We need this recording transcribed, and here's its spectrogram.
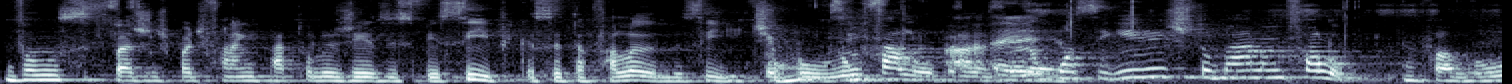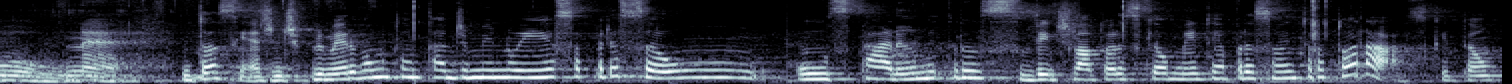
Vamos, a gente pode falar em patologias específicas, você está falando, assim? Tipo, não falou, por exemplo, é. eu não consegui estubar, não falou. Não falou. Né? Então, assim, a gente primeiro vamos tentar diminuir essa pressão, os parâmetros ventilatórios que aumentem a pressão intratorácica. Então,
